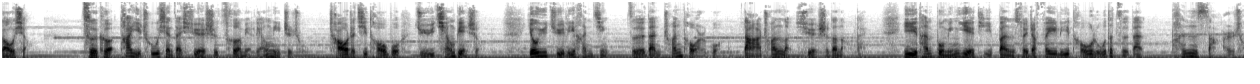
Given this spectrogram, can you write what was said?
高效。此刻，他已出现在血尸侧面两米之处，朝着其头部举枪便射。由于距离很近，子弹穿透而过，打穿了血尸的脑袋，一滩不明液体伴随着飞离头颅的子弹喷洒而出。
